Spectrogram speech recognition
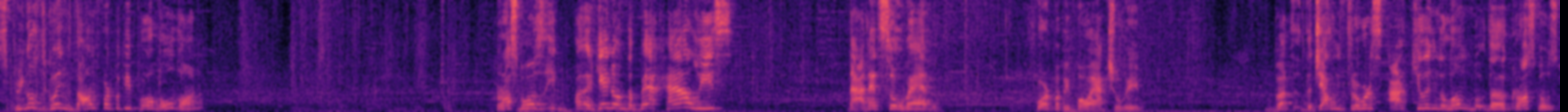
Springalds going down for Puppy Paw, hold on. Crossbows again on the back alleys. Nah, that's so bad for Puppy Paw actually. But the javelin throwers are killing the long the crossbows,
